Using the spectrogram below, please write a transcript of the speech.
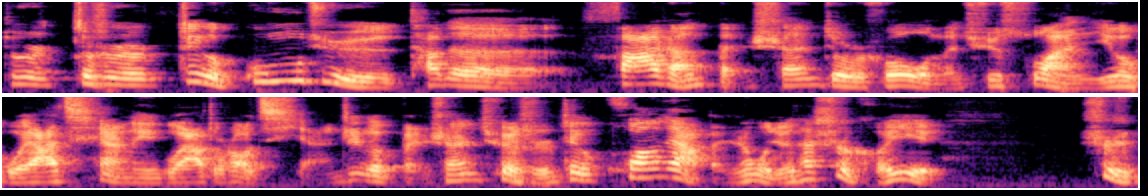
就是就是这个工具它的发展本身，就是说我们去算一个国家欠另一个国家多少钱，这个本身确实这个框架本身，我觉得它是可以。是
